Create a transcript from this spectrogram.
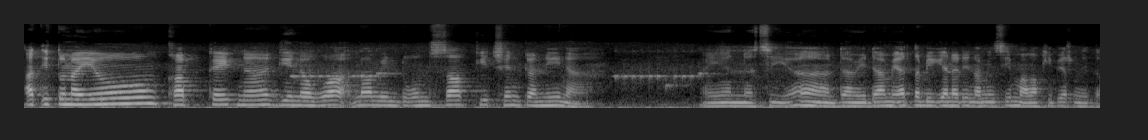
At ito na yung cupcake na ginawa namin doon sa kitchen kanina. Ayan na siya. Dami-dami. At nabigyan na din namin si Mama Kibir nito.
